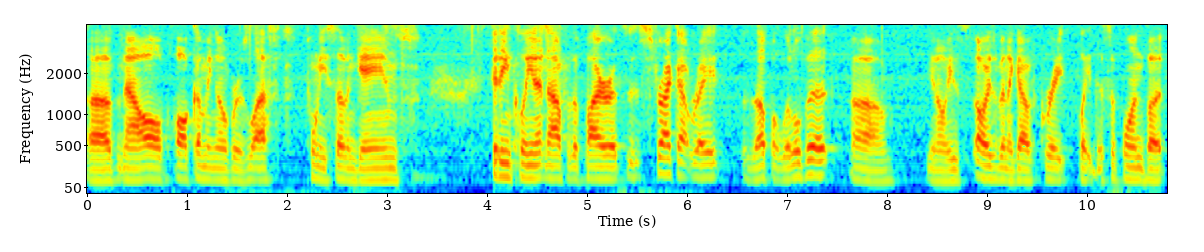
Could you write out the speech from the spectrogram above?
uh, now, all all coming over his last 27 games. Hitting clean it now for the Pirates. His strikeout rate is up a little bit. Um, you know, he's always been a guy with great plate discipline, but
